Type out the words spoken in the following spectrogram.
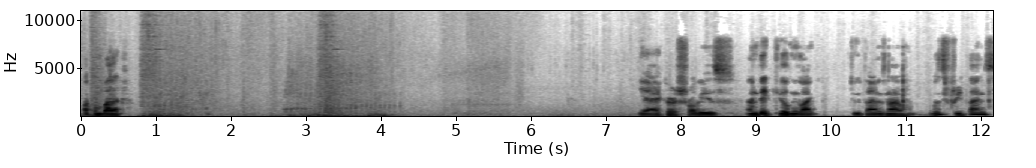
I'll come back. Yeah, I curse shruggies. And they killed me like two times now. Was it three times?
